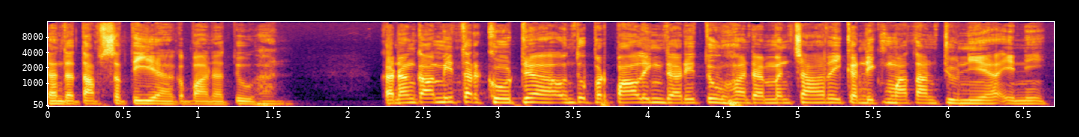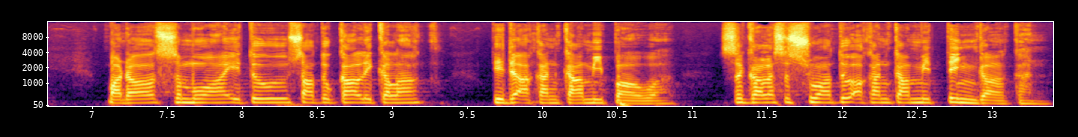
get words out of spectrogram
dan tetap setia kepada Tuhan. Kadang kami tergoda untuk berpaling dari Tuhan dan mencari kenikmatan dunia ini. Padahal semua itu satu kali kelak tidak akan kami bawa. Segala sesuatu akan kami tinggalkan.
